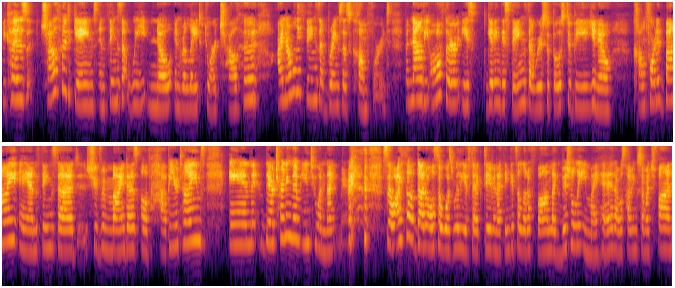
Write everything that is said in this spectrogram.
because childhood games and things that we know and relate to our childhood are normally things that brings us comfort. But now the author is getting these things that we're supposed to be, you know, comforted by and things that should remind us of happier times and they're turning them into a nightmare. so I thought that also was really effective and I think it's a lot of fun like visually in my head I was having so much fun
